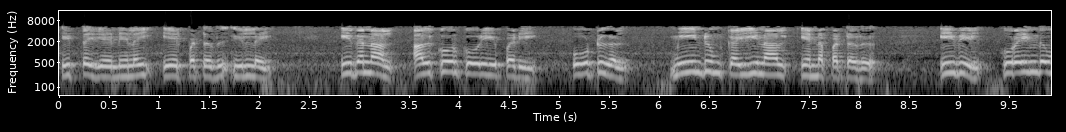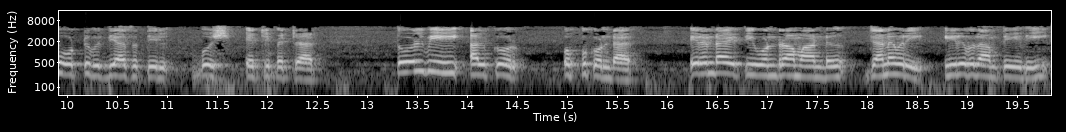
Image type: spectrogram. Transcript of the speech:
இத்தகைய நிலை ஏற்பட்டது இல்லை. இதனால் அல்கோர் கோரியபடி ஓட்டுகள் மீண்டும் கையினால் எண்ணப்பட்டது. இதில் குறைந்த ஓட்டு வித்தியாசத்தில் புஷ் வெற்றி பெற்றார். தோல்வியை அல்கோர் ஒப்புக்கொண்டார். இரண்டாயிரத்தி ஒன்றாம் ஆண்டு ஜனவரி இருபதாம் தேதி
